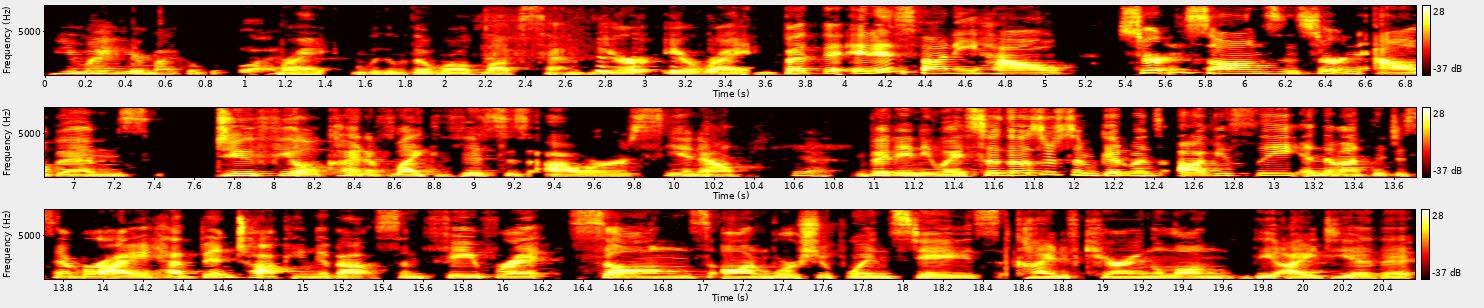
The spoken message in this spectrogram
you might hear Michael Bublé. Right. The world loves him. You're you're right. But the, it is funny how certain songs and certain albums do feel kind of like this is ours, you know. Yeah. But anyway, so those are some good ones. Obviously, in the month of December, I have been talking about some favorite songs on Worship Wednesdays, kind of carrying along the idea that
